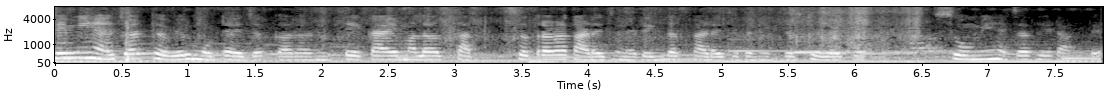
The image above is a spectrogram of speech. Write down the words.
हे मी ह्याच्यात ठेवेल मोठ्या ह्याच्यात कारण ते काय मला सात सतरा वेळा काढायचे नाही ते एकदाच काढायचे तर एकदाच ठेवायचं. सो मी ह्याच्यात हे टाकते.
